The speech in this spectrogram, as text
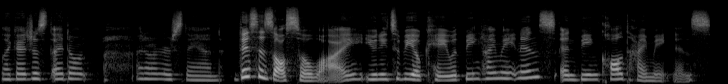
like I just, I don't. I don't understand. This is also why you need to be okay with being high maintenance and being called high maintenance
